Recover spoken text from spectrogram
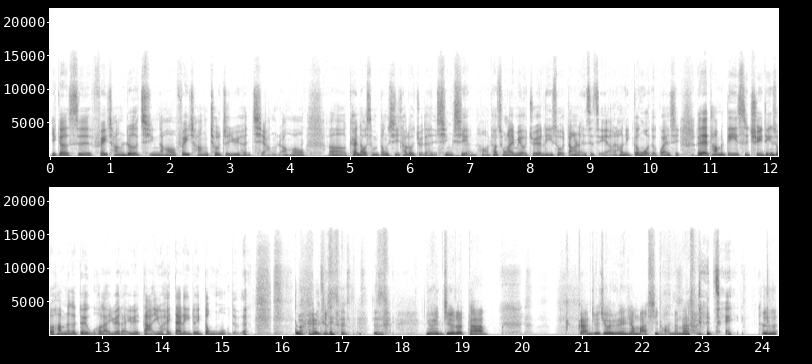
一个是非常热情，然后非常求知欲很强，然后呃，看到什么东西他都觉得很新鲜哈，他从来没有觉得理所当然是怎样。然后你跟我的关系，而且他们第一次去，听说他们那个队伍后来越来越大，因为还带了一堆动物，对不对？对，就是 就是，你会觉得他感觉就有点像马戏团的那种，对，就是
